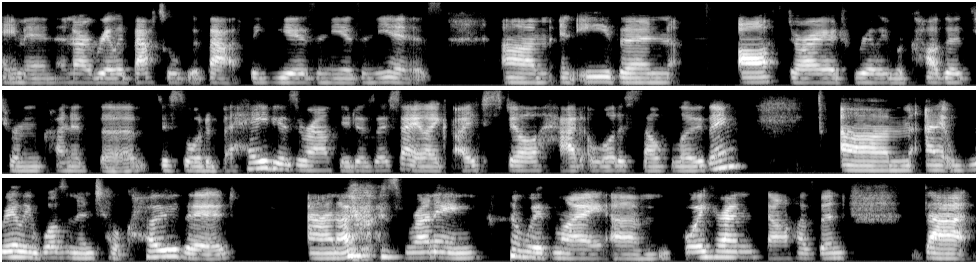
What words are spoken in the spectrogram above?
came in, and I really battled with that for years and years and years. Um, and even after I had really recovered from kind of the disordered behaviors around food, as I say, like I still had a lot of self loathing. Um, and it really wasn't until COVID and I was running with my um, boyfriend, now husband, that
